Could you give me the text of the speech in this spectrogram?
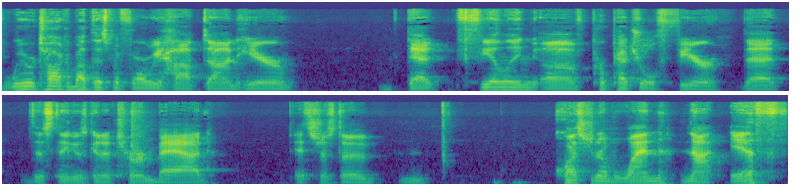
We were talking about this before we hopped on here that feeling of perpetual fear that this thing is going to turn bad. It's just a question of when, not if.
